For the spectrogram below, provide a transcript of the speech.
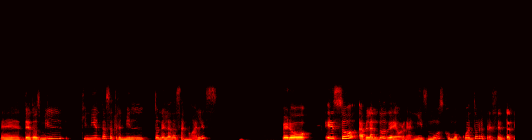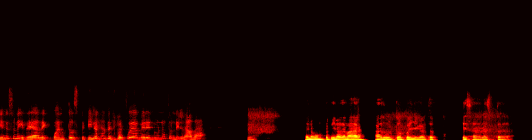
eh, de 2.500 a 3.000 toneladas anuales, pero eso, hablando de organismos, ¿como cuánto representa? ¿Tienes una idea de cuántos pepinos de mar puede haber en una tonelada? Bueno, un pepino de mar adulto puede llegar a pesar hasta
